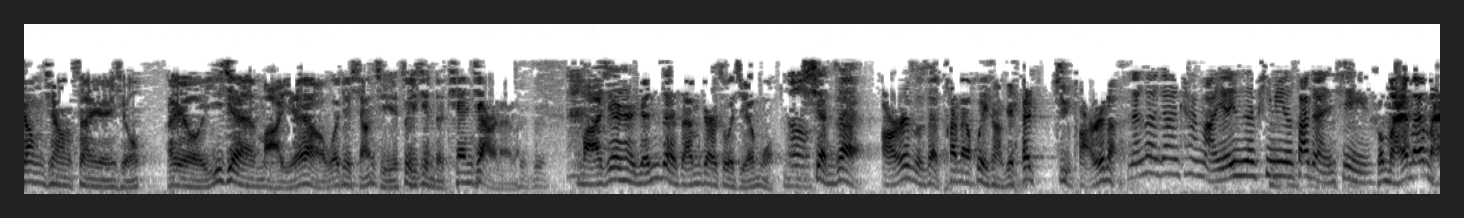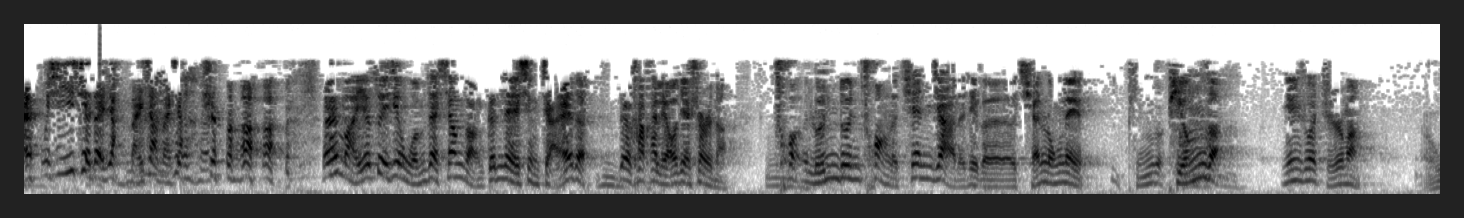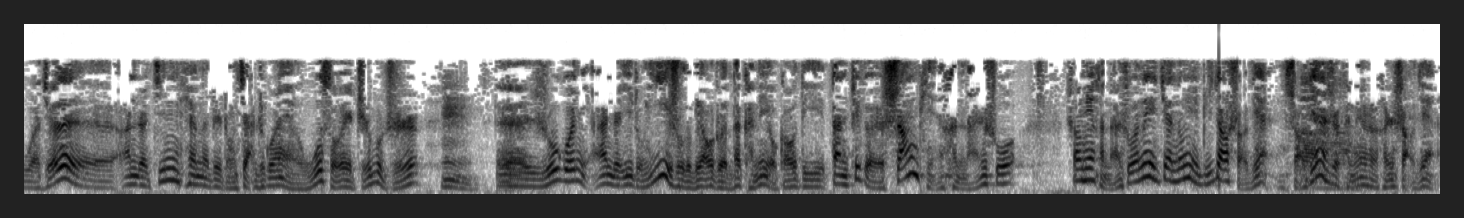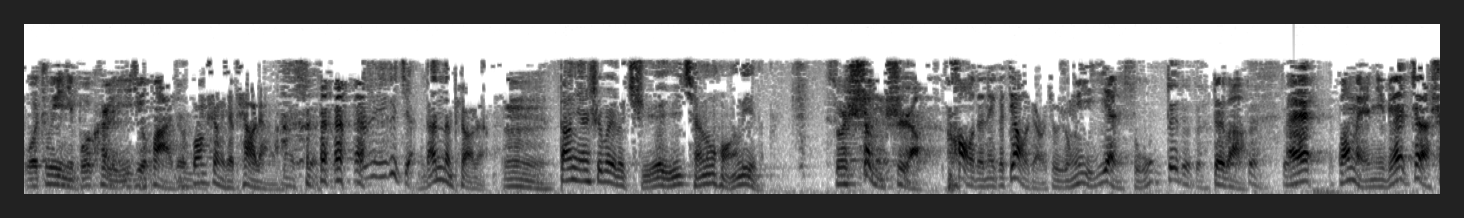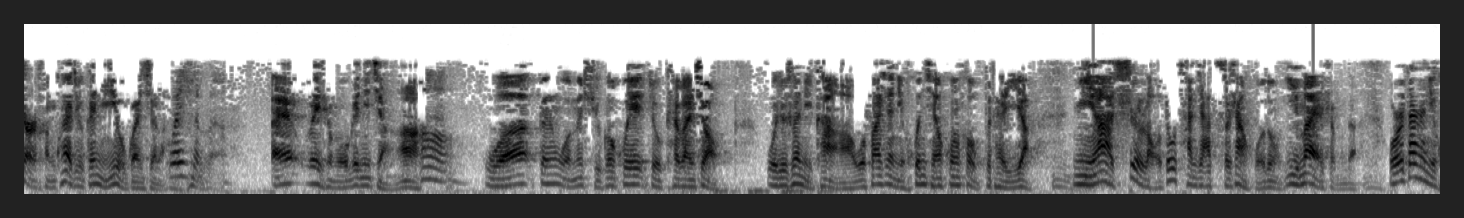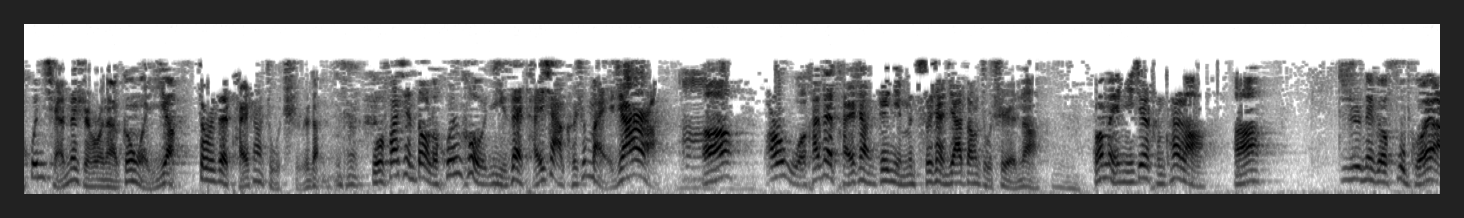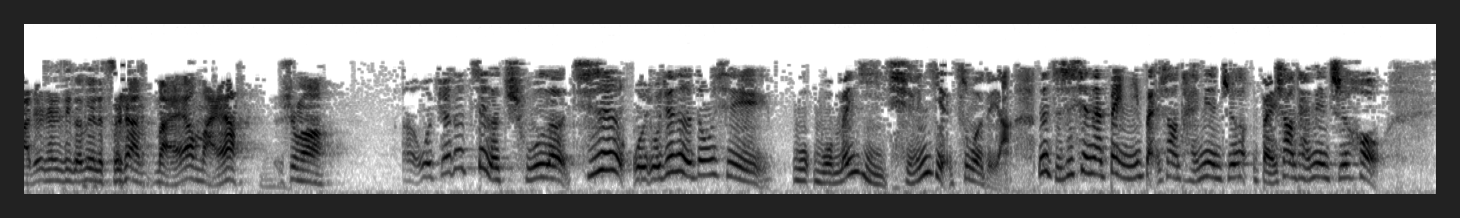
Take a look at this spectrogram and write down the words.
锵锵三人行，哎呦，一见马爷啊，我就想起最近的天价来了。对对，马先生人在咱们这儿做节目，嗯。现在儿子在拍卖会上给他举牌呢，难怪刚才看马爷一直在拼命的发短信，说买买买，不惜一切代价买下买下，是吧？哎，马爷，最近我们在香港跟那姓翟的，这还还聊这事儿呢。创伦敦创了天价的这个乾隆那瓶子。瓶子，您说值吗？我觉得按照今天的这种价值观也无所谓值不值。嗯，呃，如果你按照一种艺术的标准，它肯定有高低，但这个商品很难说，商品很难说。那件东西比较少见，少见是肯定是很少见。我注意你博客里一句话，就是光剩下漂亮了。是，它是一个简单的漂亮。嗯，当年是为了取悦于乾隆皇帝的。所以盛世啊，好的那个调调就容易艳俗。对对对对吧？对对哎，广美，你别这事儿很快就跟你有关系了。为什么？哎，为什么？我跟你讲啊，嗯我跟我们许戈辉就开玩笑，我就说你看啊，我发现你婚前婚后不太一样，你呀、是老都参加慈善活动、义卖什么的。我说，但是你婚前的时候呢，跟我一样，都是在台上主持的。我发现到了婚后，你在台下可是买家啊啊，而我还在台上给你们慈善家当主持人呢。广美，你这很快了啊，就是那个富婆呀，这是这个为了慈善买呀买呀，是吗？呃，我觉得这个除了，其实我我觉得这个东西，我我们以前也做的呀，那只是现在被你摆上台面之摆上台面之后，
